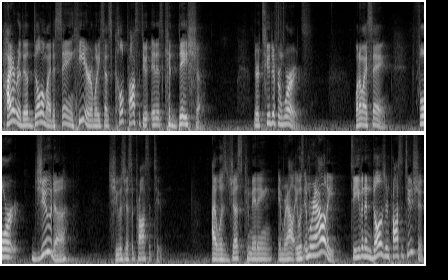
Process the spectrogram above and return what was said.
Hira, the Adullamite, is saying here, when he says cult prostitute, it is kadesha. There are two different words. What am I saying? For Judah, she was just a prostitute. I was just committing immorality. It was immorality to even indulge in prostitution.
